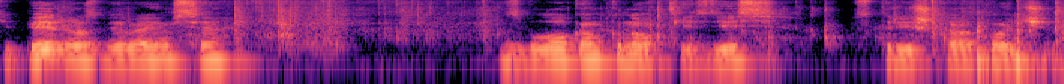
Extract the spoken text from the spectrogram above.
Теперь разбираемся с блоком кнопки. Здесь стрижка окончена.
